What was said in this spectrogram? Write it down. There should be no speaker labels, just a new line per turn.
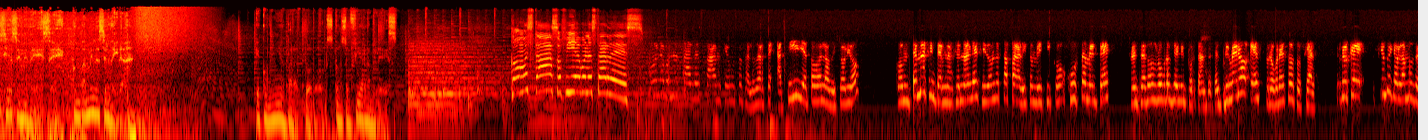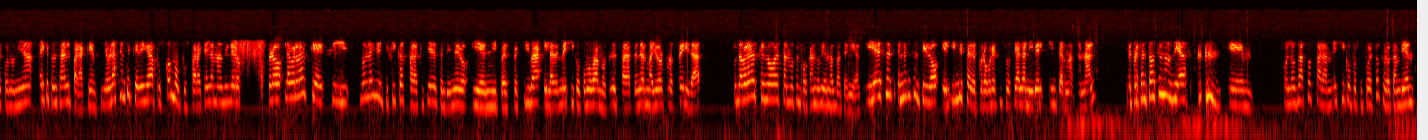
Noticias MBS con Pamela Cerdeira. Economía para todos con Sofía Ramírez.
¿Cómo estás, Sofía? Buenas tardes.
Hola, buenas tardes, Pam. Qué gusto saludarte a ti y a todo el auditorio con temas internacionales y dónde está paradito México, justamente frente a dos rubros bien importantes. El primero es progreso social. Yo creo que siempre que hablamos de economía hay que pensar el para qué. Y habrá gente que diga, pues cómo, pues para que haya más dinero. Pero la verdad es que si no la identificas para qué quieres el dinero y en mi perspectiva y la de México, cómo vamos, es para tener mayor prosperidad, pues la verdad es que no estamos enfocando bien las baterías. Y ese, en ese sentido, el índice de progreso social a nivel internacional se presentó hace unos días eh, con los datos para México, por supuesto, pero también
